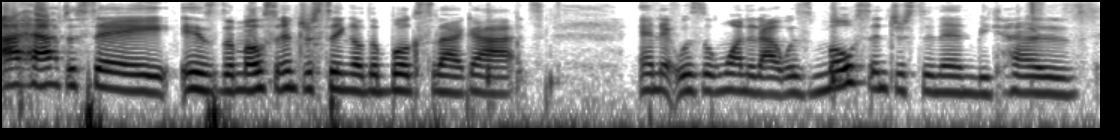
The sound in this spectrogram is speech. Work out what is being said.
I have to say is the most interesting of the books that I got. And it was the one that I was most interested in because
